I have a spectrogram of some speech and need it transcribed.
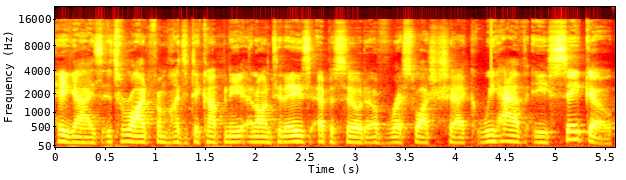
Hey guys, it's Rod from Huntington Company, and on today's episode of Wristwatch Check, we have a Seiko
